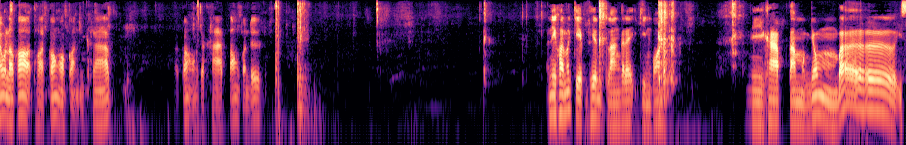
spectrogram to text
วเราก็ถอดกล้องออกก่อนครับถอดกล้องออกจากขาต้องก่อนเด้ออันนี้คอยมาเก็บเทียนหลังก็ได้กินก่อน นี่ครับตำหมักย่อมเบอร์ is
